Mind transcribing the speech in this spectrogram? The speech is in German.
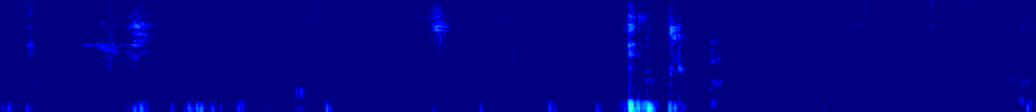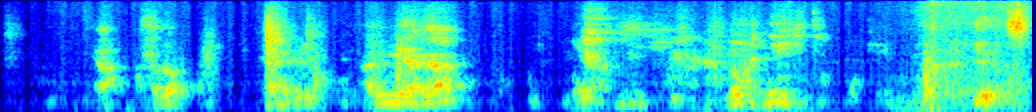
Ja, hallo. Kann, kann mir hören? Noch nicht. Noch nicht? Okay. Jetzt.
